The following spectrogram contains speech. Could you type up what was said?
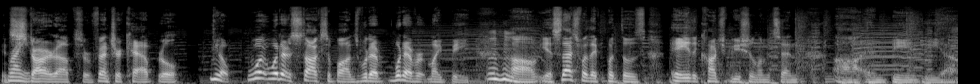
in Right. startups or venture capital. You know, what, whatever stocks or bonds, whatever, whatever it might be. Um, yes, that's why they put those a the contribution limits in, uh, and b the uh,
